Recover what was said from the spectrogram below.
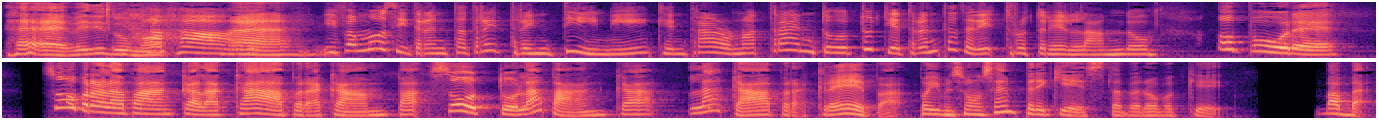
Eh, vedi tu, mo. Ah, Eh. I famosi 33 trentini che entrarono a Trento, tutti e 33 trotterellando. Oppure sopra la panca la capra campa, sotto la panca la capra crepa. Poi mi sono sempre chiesta però perché vabbè,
